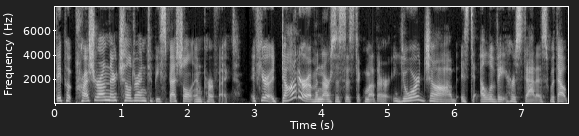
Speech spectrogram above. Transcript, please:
They put pressure on their children to be special and perfect. If you're a daughter of a narcissistic mother, your job is to elevate her status without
